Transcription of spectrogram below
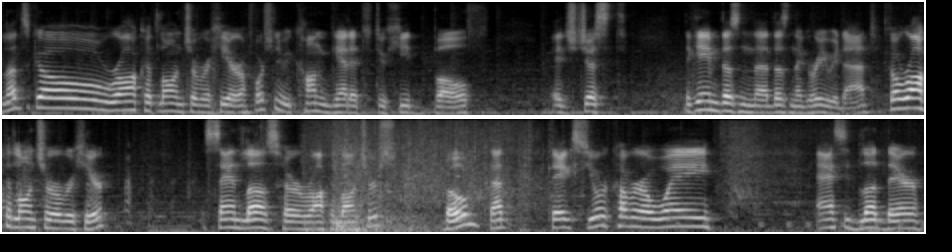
Let's go rocket launch over here. Unfortunately, we can't get it to hit both. It's just... The game doesn't uh, doesn't agree with that. Go rocket launcher over here. Sand loves her rocket launchers. Boom. That takes your cover away. Acid blood there.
